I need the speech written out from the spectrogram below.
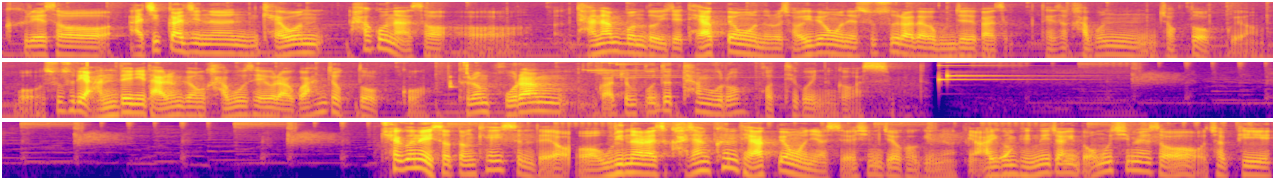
그래서 아직까지는 개원하고 나서 어, 단한 번도 이제 대학병원으로 저희 병원에 수술하다가 문제가 돼서 가본 적도 없고요. 뭐 수술이 안 되니 다른 병원 가보세요라고 한 적도 없고 그런 보람과 좀 뿌듯함으로 버티고 있는 것 같습니다. 최근에 있었던 케이스인데요. 어, 우리나라에서 가장 큰 대학병원이었어요. 심지어 거기는. 아, 이건 백내장이 너무 심해서 어차피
